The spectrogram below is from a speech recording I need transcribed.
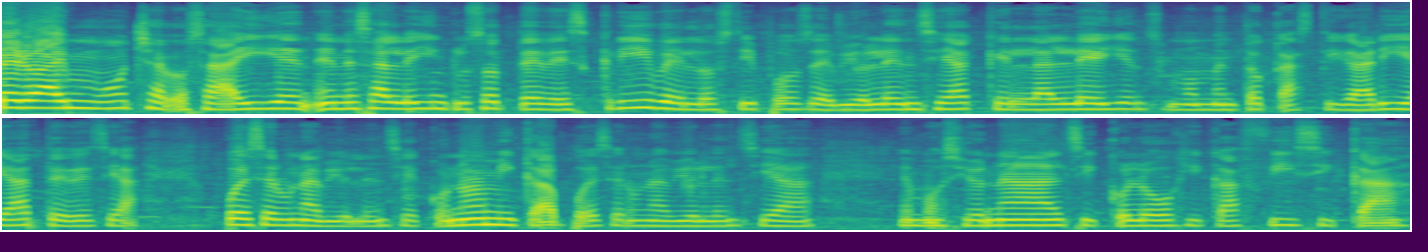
Pero hay mucha, o sea, ahí en, esa ley incluso te describe los tipos de violencia que la ley en su momento castigaría, te decía, puede ser una violencia económica, puede ser una violencia emocional, psicológica, física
